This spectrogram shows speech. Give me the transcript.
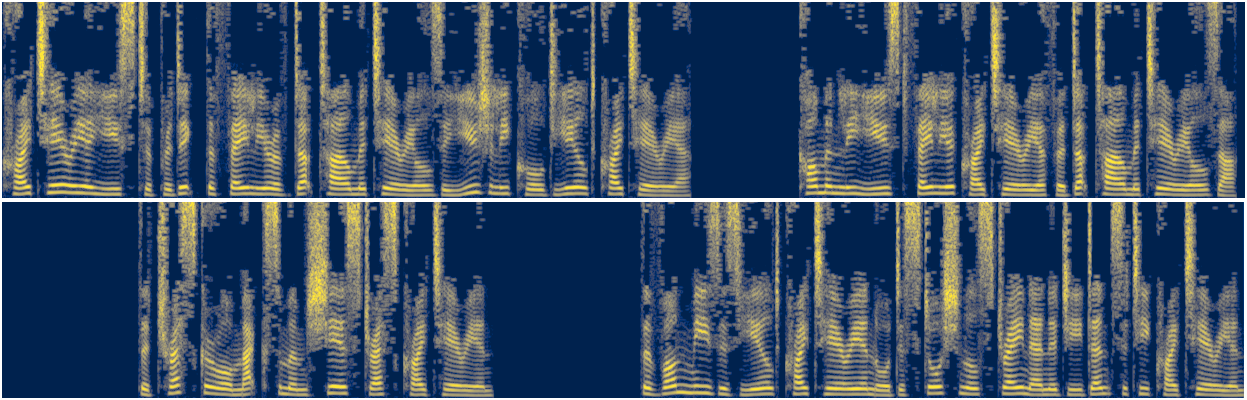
Criteria used to predict the failure of ductile materials are usually called yield criteria. Commonly used failure criteria for ductile materials are the Tresca or maximum shear stress criterion the von Mises yield criterion or distortional strain energy density criterion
